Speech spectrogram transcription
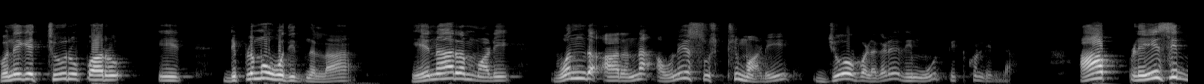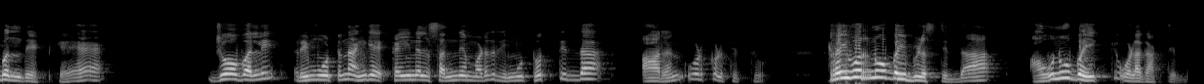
ಕೊನೆಗೆ ಚೂರು ಪಾರು ಈ ಡಿಪ್ಲೊಮೊ ಓದಿದ್ನಲ್ಲ, ಏನಾರ ಮಾಡಿ ಒಂದು ಆರನ್ನು ಅವನೇ ಸೃಷ್ಟಿ ಮಾಡಿ ಜೋ ಒಳಗಡೆ ರಿಮೂಟ್ ಇಟ್ಕೊಂಡಿದ್ದ. ಆ ಪ್ಲೇಸಿಗೆ ಬಂದಿಟ್ಗೆ ಜೋಬಲ್ಲಿ ರಿಮೋಟನ್ನು ಹಂಗೆ ಕೈನಲ್ಲಿ ಸನ್ನೆ ಮಾಡಿದ್ರೆ ರಿಮೋಟ್ ಒತ್ತಿದ್ದ, ಆರನ್ ಓಡ್ಕೊಳ್ತಿತ್ತು. ಡ್ರೈವರ್ನೂ ಬೈ ಬೀಳಿಸ್ತಿದ್ದ, ಅವನು ಬೈಕ್ಗೆ ಒಳಗಾಗ್ತಿದ್ದ.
